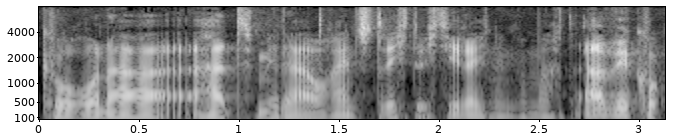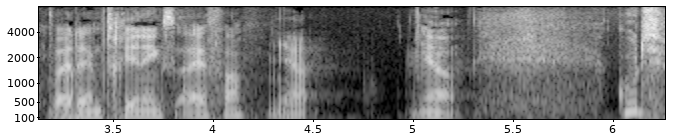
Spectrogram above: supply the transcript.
Corona hat mir da auch einen Strich durch die Rechnung gemacht. Aber wir gucken. Bei mal. deinem Trainingseifer? Ja. Ja. Gut.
